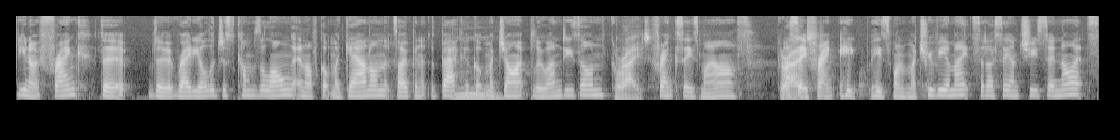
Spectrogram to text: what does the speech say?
you know, Frank, the the radiologist comes along and I've got my gown on that's open at the back. I've got my giant blue undies on. Great. Frank sees my ass. I see Frank. He he's one of my trivia mates that I see on Tuesday nights.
